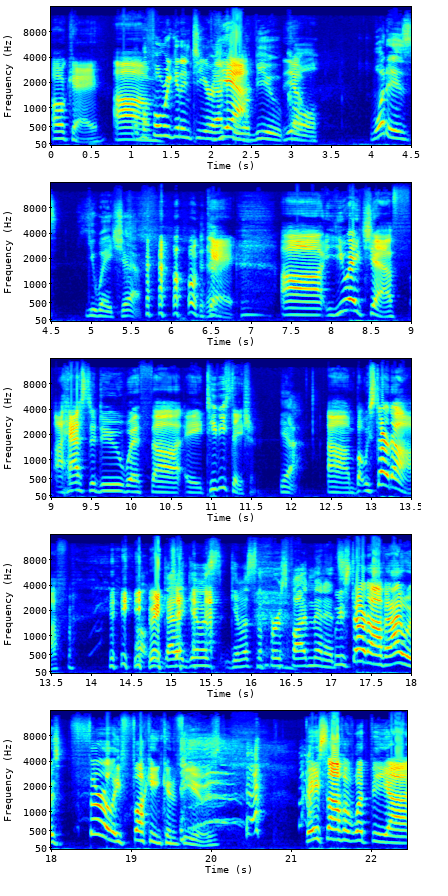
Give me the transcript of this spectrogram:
okay. Um, Before we get into your actual yeah. review, Yep. Cole, what is UHF? okay. Uh, UHF uh, has to do with uh, a TV station. yeah. Um, but we start off Oh, gotta give us give us the first five minutes. we start off, and I was thoroughly fucking confused. Based off of what the uh,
